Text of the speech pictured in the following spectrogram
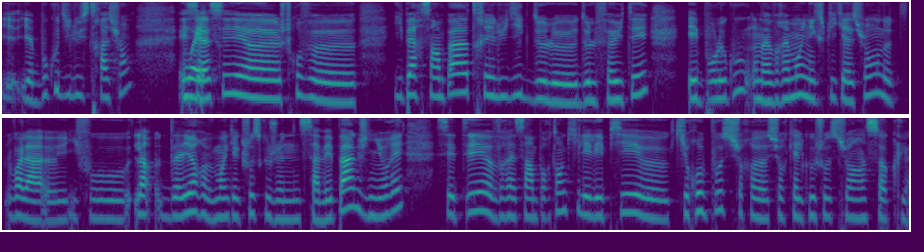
il y a beaucoup d'illustrations et c'est assez, euh, je trouve, euh, hyper sympa, très ludique de le, de le feuilleter. Et pour le coup, on a vraiment une explication. De, voilà, il faut. D'ailleurs, moi, quelque chose que je ne savais pas, que j'ignorais, c'était vrai, c'est important qu'il ait les pieds qui reposent sur, sur quelque chose, sur un socle.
